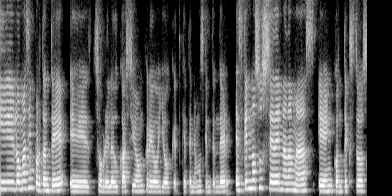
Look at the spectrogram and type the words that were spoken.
Y lo más importante eh, sobre la educación, creo yo, que, tenemos que entender, es que no sucede nada más en contextos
